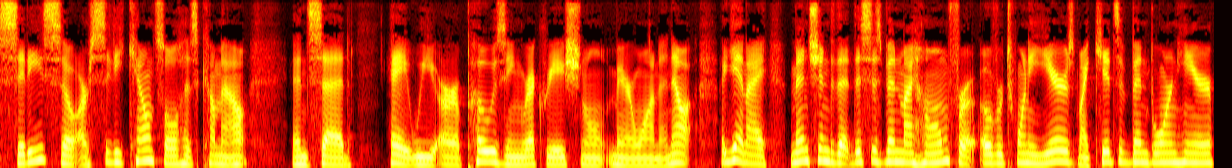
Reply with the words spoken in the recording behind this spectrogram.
cities. So our city council has come out and said, "Hey, we are opposing recreational marijuana." Now, again, I mentioned that this has been my home for over 20 years. My kids have been born here.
